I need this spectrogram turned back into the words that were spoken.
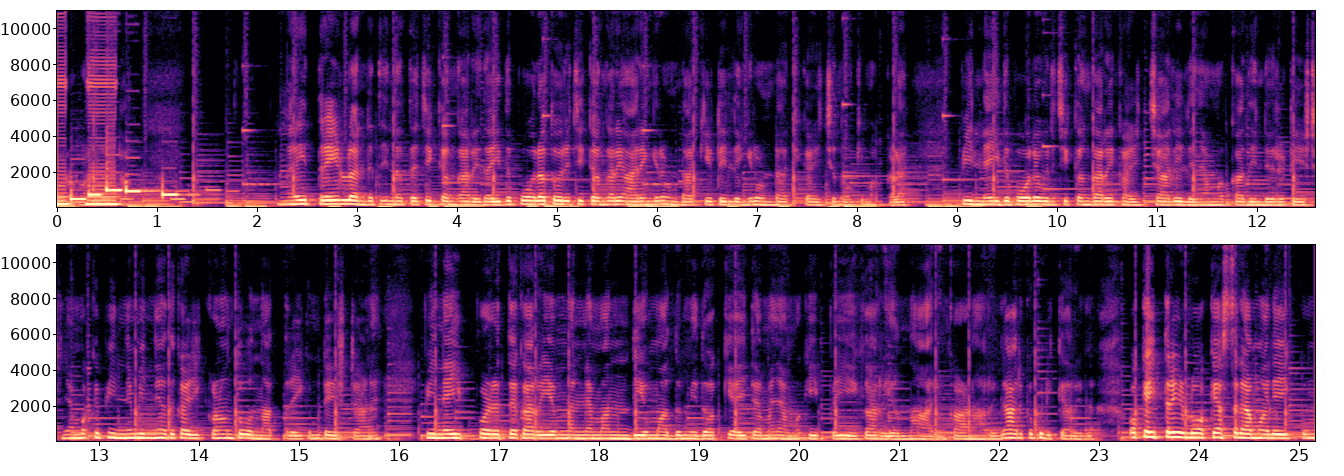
കേട്ടോ. അങ്ങനെ ഇത്രയേ ഉള്ളൂ എന്റെ ഇന്നത്തെ ചിക്കൻ കറി. ഇതാ ഇതുപോലത്തെ ഒരു ചിക്കൻ കറി ആരെങ്കിലും ഉണ്ടാക്കിയിട്ടില്ലെങ്കിൽ ഉണ്ടാക്കി കഴിച്ചു നോക്കി മക്കളെ. പിന്നെ ഇതുപോലെ ഒരു ചിക്കൻ കറി കഴിച്ചാലില്ല നമുക്ക് അതിന്റെ ഒരു ടേസ്റ്റ് നമുക്ക് പിന്നെയും പിന്നെ അത് കഴിക്കണം തോന്നുന്നു. അത്രയ്ക്കും ടേസ്റ്റാണ് പിന്നെ ഇപ്പോഴത്തെ കറിയും തന്നെ മന്തിയും അതും ഇതൊക്കെ ആയിട്ടാകുമ്പോൾ നമുക്ക് ഇപ്പോൾ ഈ കറിയൊന്നും ആരും കാണാറില്ല ആർക്കും പിടിക്കാറില്ല. ഓക്കെ ഇത്രയേ ഉള്ളൂ ഓക്കെ അസ്സലാമു അലൈക്കും.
